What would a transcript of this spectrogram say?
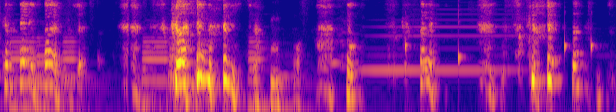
使えないじゃん。使えないじゃん、もう。もう使え、使えないじ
